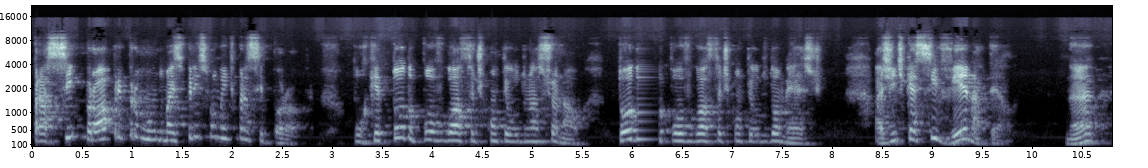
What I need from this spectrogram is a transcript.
para si próprio e para o mundo, mas principalmente para si próprio. Porque todo povo gosta de conteúdo nacional, todo povo gosta de conteúdo doméstico. A gente quer se ver na tela, né?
